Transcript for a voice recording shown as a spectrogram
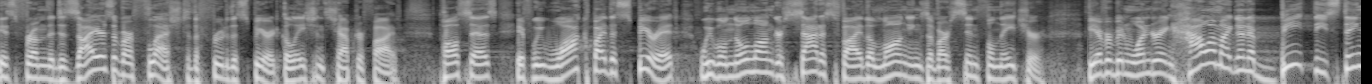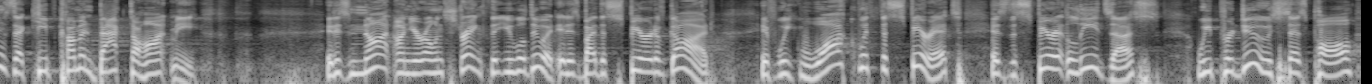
is from the desires of our flesh to the fruit of the Spirit, Galatians chapter 5. Paul says, If we walk by the Spirit, we will no longer satisfy the longings of our sinful nature. Have you ever been wondering, how am I going to beat these things that keep coming back to haunt me? It is not on your own strength that you will do it, it is by the Spirit of God. If we walk with the Spirit as the Spirit leads us, we produce, says Paul,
